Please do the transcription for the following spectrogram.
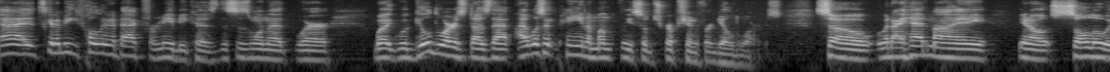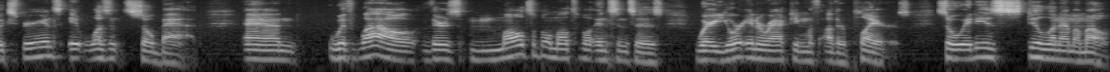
Uh, it's going to be holding it back for me because this is one that where like Guild Wars does that, I wasn't paying a monthly subscription for Guild Wars. So when I had my you know solo experience, it wasn't so bad. And with WoW, there's multiple multiple instances where you're interacting with other players. So it is still an MMO.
